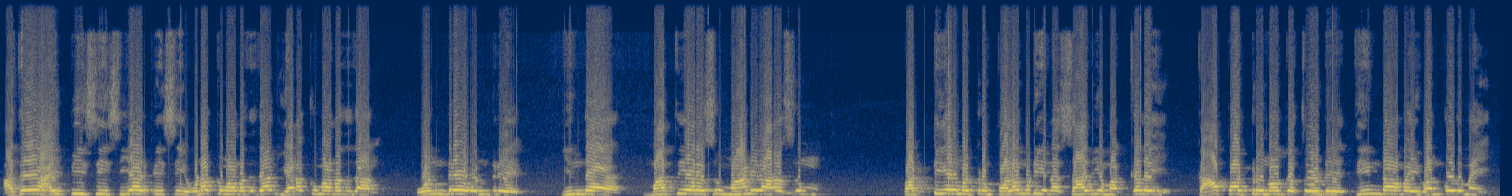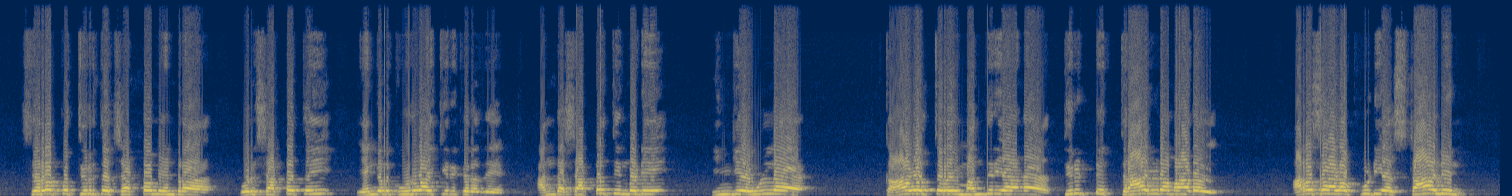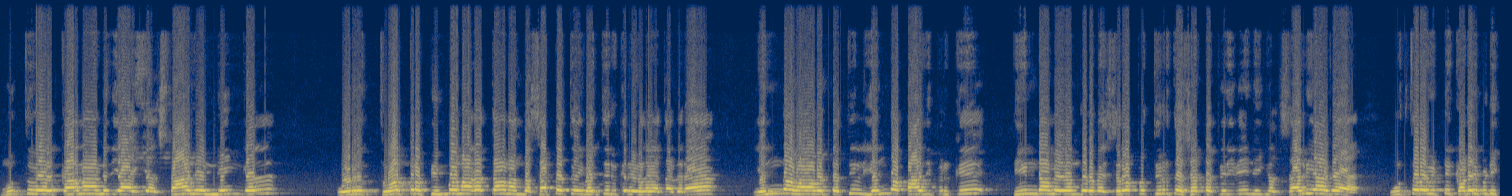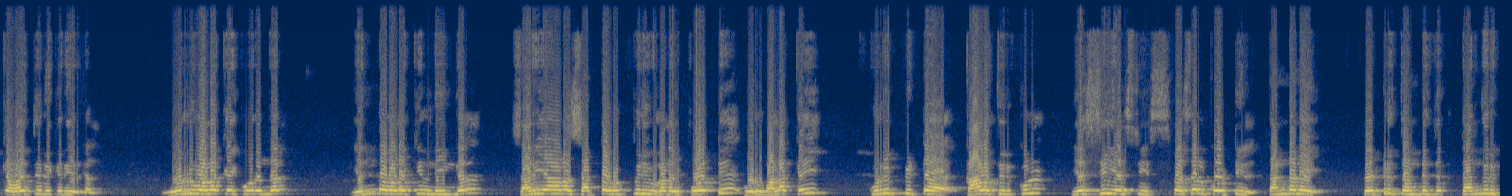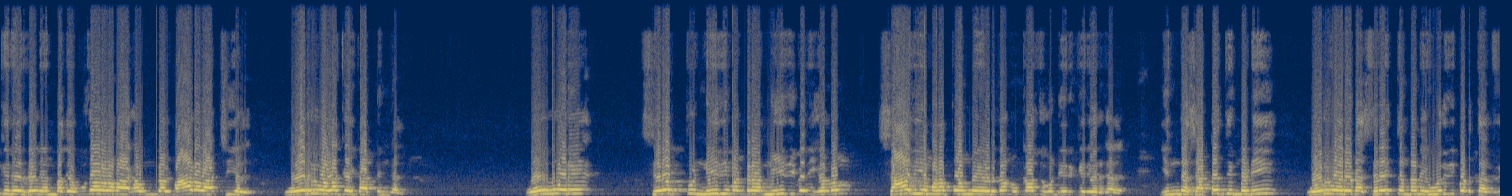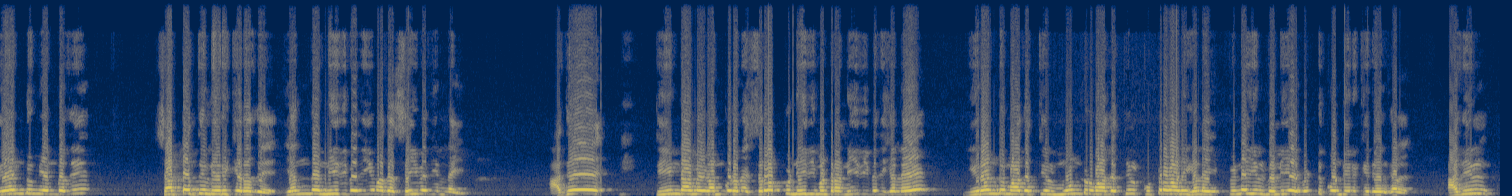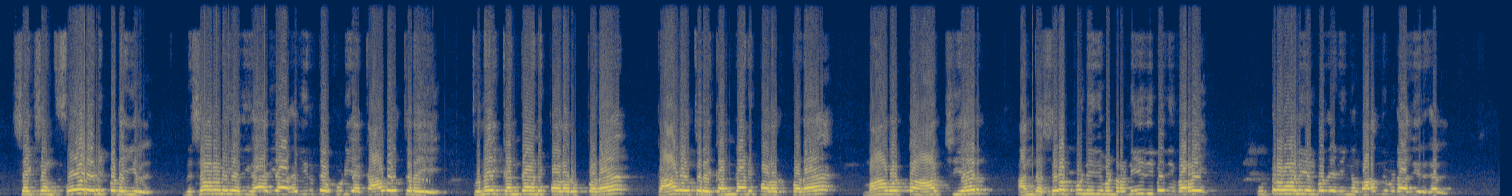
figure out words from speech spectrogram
அதே ஐபிசி சிஆர்பிசி உனக்குமானதுதான் எனக்குமானதுதான். ஒன்றே ஒன்று. இந்த மத்திய அரசும் மாநில அரசும் பட்டியல் மற்றும் பழங்குடியின சாதிய மக்களை காப்பாற்றும் நோக்கத்தோடு தீண்டாமை வன்கொடுமை சிறப்பு திருத்த சட்டம் என்ற ஒரு சட்டத்தை எங்களுக்கு உருவாக்கி இருக்கிறது அந்த சட்டத்தின்படி இங்கே உள்ள காவல்துறை மந்திரியான திருட்டு திராவிட மாடல் அரசாளக்கூடிய ஸ்டாலின் முத்துவேல் கருணாநிதி ஆகிய ஸ்டாலின் நீங்கள் ஒரு தோற்ற பிம்பமாகத்தான் அந்த சட்டத்தை வைத்திருக்கிறீர்களே தவிர எந்த மாவட்டத்தில் எந்த பாதிப்பிற்கு தீண்டாமை வன்கொடுமை சிறப்பு திருத்த சட்ட பிரிவை நீங்கள் சரியாக உத்தரவிட்டு கடைபிடிக்க வைத்திருக்கிறீர்கள். ஒரு வழக்கை கூறுங்கள். எந்த வழக்கில் நீங்கள் சரியான சட்ட உட்பிரிவுகளை போட்டு ஒரு வழக்கை குறிப்பிட்ட காலத்திற்குள் எஸ்சி எஸ்டி ஸ்பெஷல் கோர்ட்டில் தண்டனை பெற்று தண்டு தந்திருக்கிறீர்கள் என்பதை உதாரணமாக உங்கள் மாநகராட்சியில் ஒரு வழக்கை காட்டுங்கள். ஒவ்வொரு சிறப்பு நீதிமன்ற நீதிபதிகளும் சாதிய மனப்பான்மையோடு தான் உட்கார்ந்து கொண்டிருக்கிறீர்கள். இந்த சட்டத்தின்படி ஒரு வருட சிறை தண்டனை உறுதிப்படுத்த வேண்டும் என்பது சட்டத்தில் இருக்கிறது. எந்த நீதிபதியும் அதை செய்வதில்லை. அதே தீண்டாமை வன்கொடுமை சிறப்பு நீதிமன்ற நீதிபதிகளே இரண்டு மாதத்தில் மூன்று மாதத்தில் குற்றவாளிகளை பிணையில் வெளியே விட்டுக் கொண்டிருக்கிறீர்கள். அதில் செக்ஷன் போர் அடிப்படையில் விசாரணை அதிகாரியாக இருக்கக்கூடிய காவல்துறை துணை கண்காணிப்பாளர் உட்பட காவல்துறை கண்காணிப்பாளர் உட்பட மாவட்ட ஆட்சியர் அந்த சிறப்பு நீதிமன்ற நீதிபதி வரை குற்றவாளி என்பதை நீங்கள் மறந்து விடாதீர்கள்.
